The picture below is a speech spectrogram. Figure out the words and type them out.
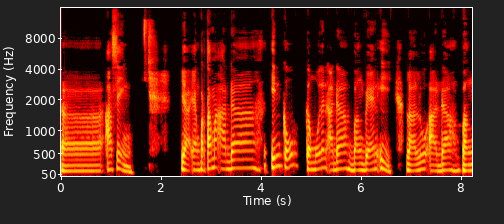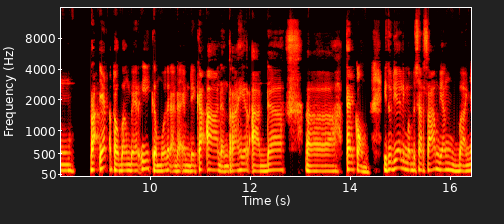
uh, asing? Ya, yang pertama ada Inco, kemudian ada Bank BNI, lalu ada Bank Rakyat atau Bank BRI, kemudian ada MDKA, dan terakhir ada uh, Telkom. Itu dia lima besar saham yang banyak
